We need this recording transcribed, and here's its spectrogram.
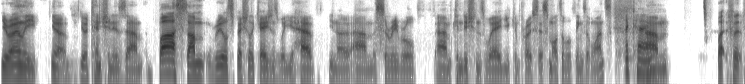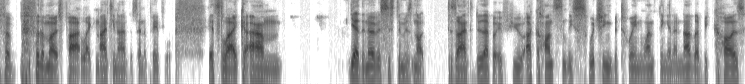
You're only, you know, your attention is, um, bar some real special occasions where you have, you know, um, cerebral um, conditions where you can process multiple things at once. Okay. Um, but for, for for the most part, like 99% of people, it's like um, yeah, the nervous system is not designed to do that. But if you are constantly switching between one thing and another because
